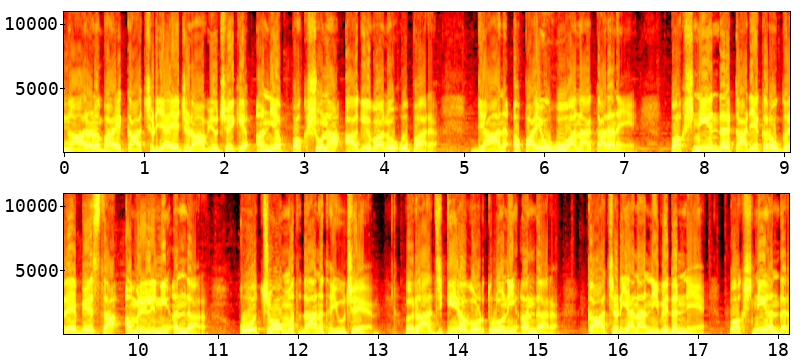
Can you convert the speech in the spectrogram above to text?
નારણભાઈ કાછડિયાએ જણાવ્યું છે કે અન્ય પક્ષોના આગેવાનો ઉપર ધ્યાન અપાયું હોવાના કારણે પક્ષની અંદર કાર્યકરો ઘરે બેસતા અમરેલીની અંદર ઓછું મતદાન થયું છે. રાજકીય વર્તુળોની અંદર કાછડિયાના નિવેદનને પક્ષની અંદર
